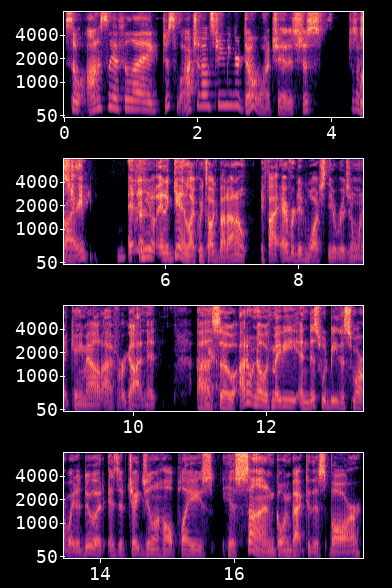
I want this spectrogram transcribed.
So honestly, I feel like just watch it on streaming or don't watch it. It's just just right. streaming. and, and you know, and again, like we talked about, I don't if I ever did watch the original when it came out, I've forgotten it. Uh, yeah. So I don't know if maybe, and this would be the smart way to do it, is if Jake Gyllenhaal plays his son going back to this bar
